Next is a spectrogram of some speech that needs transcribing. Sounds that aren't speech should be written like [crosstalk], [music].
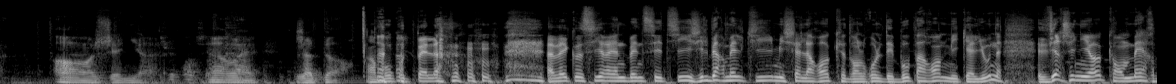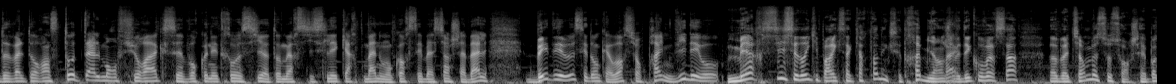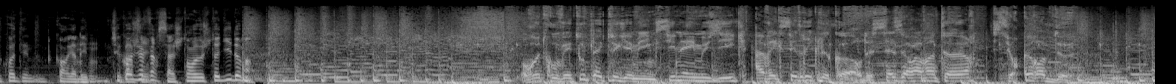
Oh, génial. Ah ouais, j'adore. Un bon coup de pelle. [laughs] Avec aussi Ryan Bensetti, Gilbert Melki, Michel Larocque dans le rôle des beaux-parents de Michael Youn, Virginie Hoc en mère de Val Thorens totalement furax. Vous reconnaîtrez aussi Thomas Sisley, Cartman ou encore Sébastien Chabal. BDE, c'est donc à voir sur Prime Video. Merci Cédric, il paraît que ça cartonne et que c'est très bien. Je Ouais. vais découvrir ça. Euh, bah tiens, bah, ce soir, je savais pas quoi, quoi regarder. Mhm. C'est quoi, je vais faire ça. Je, je te dis demain. Retrouvez toute l'actu gaming, ciné et musique avec Cédric Lecor de 16h à 20h sur Europe 2.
